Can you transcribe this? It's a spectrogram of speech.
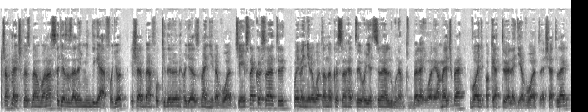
csak meccs közben van az, hogy ez az előny mindig elfogyott, és ebben fog kiderülni, hogy ez mennyire volt Jamesnek köszönhető, vagy mennyire volt annak köszönhető, hogy egyszerűen Lou nem tud belenyúlni a meccsbe, vagy a kettő elegye volt esetleg,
